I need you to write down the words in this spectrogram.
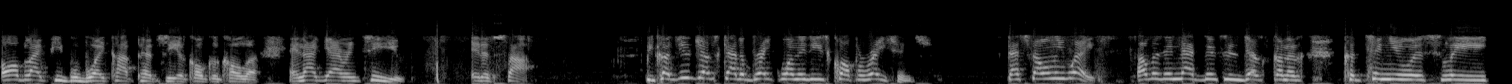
All black people boycott Pepsi or Coca Cola, and I guarantee you, it'll stop. Because you just got to break one of these corporations. That's the only way. Other than that, this is just going to continuously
